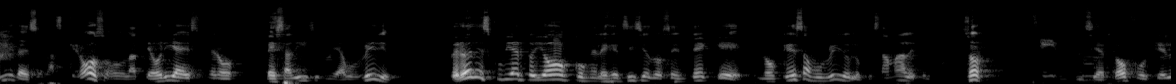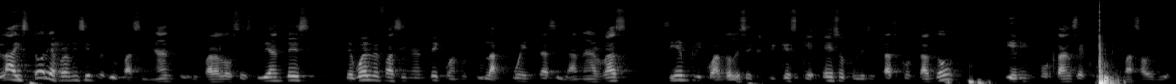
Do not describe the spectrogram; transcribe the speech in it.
vida, es asqueroso, la teoría es pero pesadísimo y aburrido. Pero he descubierto yo con el ejercicio docente que lo que es aburrido y lo que está mal es el profesor. Sí. ¿No es cierto? Porque la historia para mí siempre ha sido fascinante y para los estudiantes se vuelve fascinante cuando tú la cuentas y la narras, siempre y cuando les expliques que eso que les estás contando tiene importancia con lo que pasa hoy día,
